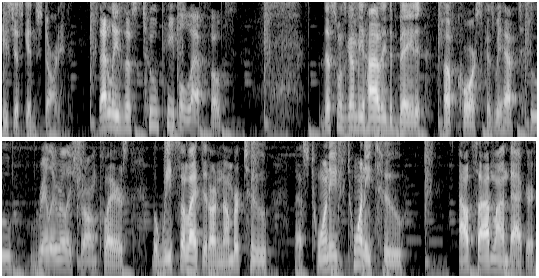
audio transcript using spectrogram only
he's just getting started. That leaves us two people left, folks. This one's going to be highly debated, of course, because we have two really, really strong players. But we selected our number two, that's 2022 outside linebacker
